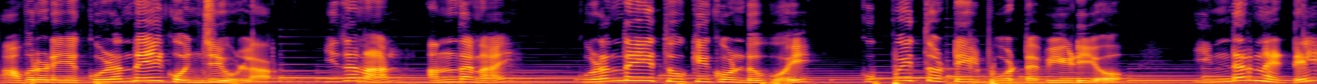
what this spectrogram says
அவருடைய குழந்தையை கொஞ்சியுள்ளார். இதனால் அந்த நாய் குழந்தையை தூக்கி கொண்டு போய் குப்பை தொட்டியில் போட்ட வீடியோ இன்டர்நெட்டில்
